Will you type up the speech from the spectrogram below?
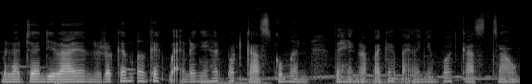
Mình là Dandelion, rất cảm ơn các bạn đã nghe hết podcast của mình và hẹn gặp lại các bạn ở những podcast sau.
